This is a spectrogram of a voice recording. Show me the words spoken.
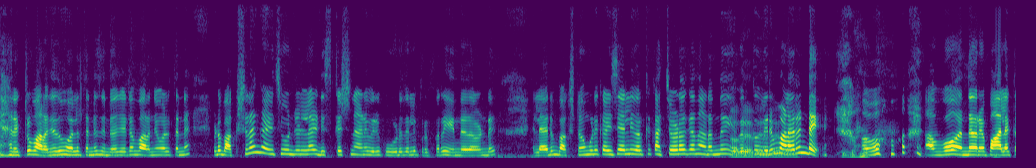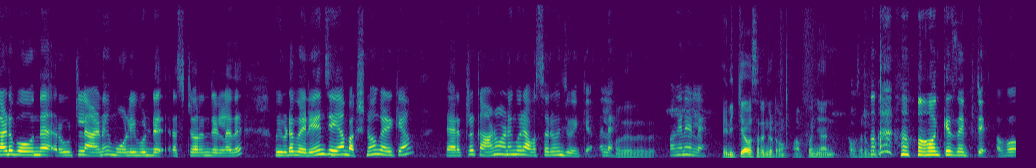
ഡയറക്ടർ പറഞ്ഞതുപോലെ തന്നെ സിന്ധു ചേട്ടൻ പറഞ്ഞ പോലെ തന്നെ ഇവിടെ ഭക്ഷണം കഴിച്ചുകൊണ്ടുള്ള ഡിസ്കഷനാണ് ഇവർ കൂടുതൽ പ്രിഫർ ചെയ്യുന്നത്. അതുകൊണ്ട് എല്ലാവരും ഭക്ഷണവും കൂടി കഴിച്ചാൽ ഇവർക്ക് കച്ചവടമൊക്കെ നടന്ന് ഇവർക്ക് ഇവരും വളരണ്ടേ? അപ്പോ അപ്പോൾ എന്താ പറയുക പാലക്കാട് പോകുന്ന റൂട്ടിലാണ് മോളിവുഡ് റെസ്റ്റോറന്റ് ഉള്ളത്. അപ്പോൾ ഇവിടെ വരികയും ചെയ്യാം ഭക്ഷണവും കഴിക്കാം. ഡയറക്ടർ കാണുവാണെങ്കിൽ ഒരു അവസരവും ചോദിക്കാം അല്ലേ? അങ്ങനെയല്ലേ? എനിക്ക് അവസരം കിട്ടണം. അപ്പോൾ ഞാൻ അവസരം ഓക്കെ സെറ്റ്. അപ്പോൾ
